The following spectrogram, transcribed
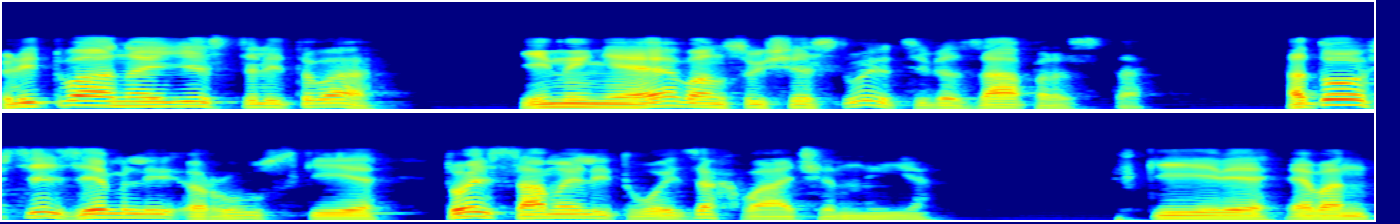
Литва она и есть Литва, и ныне Эван существует себе запросто. А то все земли русские, той самой Литвой захваченные. В Киеве Эван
